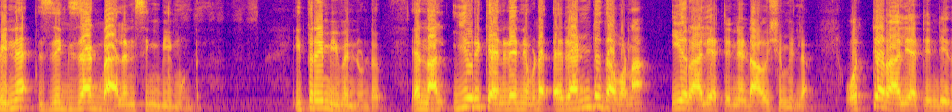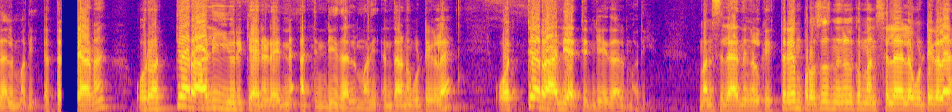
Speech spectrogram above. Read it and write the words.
പിന്നെ സിഗ്സാഗ് ബാലൻസിങ് ബീമുണ്ട് ഇത്രയും ഇവന്റ് ഉണ്ട്. എന്നാൽ ഈ ഒരു കാൻഡിഡേറ്റിന് ഇവിടെ രണ്ട് തവണ ഈ റാലി അറ്റൻഡ് ചെയ്യേണ്ട ആവശ്യമില്ല. ഒറ്റ റാലി അറ്റൻഡ് ചെയ്താൽ മതി. എത്രയാണ്? ഒരൊറ്റ റാലി ഈ ഒരു കാൻഡിഡേറ്റിന് അറ്റൻഡ് ചെയ്താൽ മതി. എന്താണ് കുട്ടികളെ? ഒറ്റ റാലി അറ്റൻഡ് ചെയ്താൽ മതി. മനസ്സിലായ നിങ്ങൾക്ക്? ഇത്രയും പ്രോസസ്സ് നിങ്ങൾക്ക് മനസ്സിലായല്ലോ കുട്ടികളെ?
